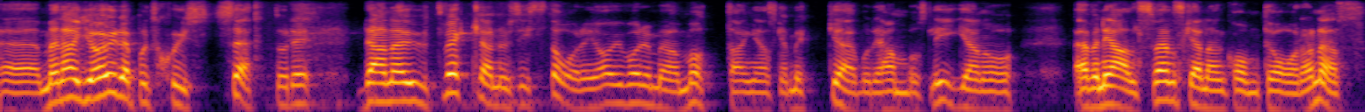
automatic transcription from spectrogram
Eh, men han gör ju det på ett schysst sätt och det, det han har utvecklat nu sista åren. Jag har ju varit med och mött han ganska mycket både i handbollsligan och även i allsvenskan när han kom till Aranäs.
